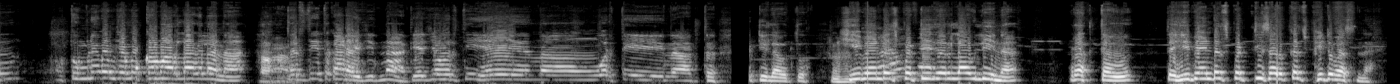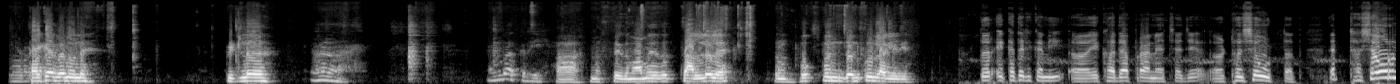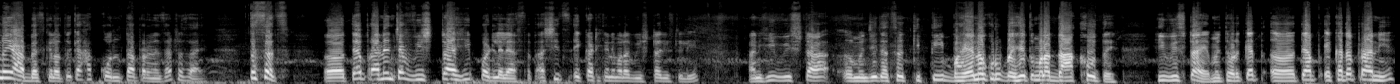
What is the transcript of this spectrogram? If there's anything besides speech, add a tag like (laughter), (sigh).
तुंबडी म्हणजे मुक्का मार लागला ना तर ती इथं काढायचीत ना. त्याच्यावरती हे न- वरती ना त- पट्टी लावतो. ही बँडेज पट्टी जर लावली ना रक्तावर तर ही बँडेज पट्टी सारखंच फिट बसणार. काय काय बनवलंय? पिठलं? हा. बकरी हा मस्त एकदम. आम्ही चाललेलं आहे. पण भूक पण दणकून लागलेली. तर एखाद्या ठिकाणी अ, एखाद्या प्राण्याच्या जे अ, ठसे उठतात त्या ठशावरूनही अभ्यास केला होता की हा कोणता प्राण्याचा ठसा आहे? तसंच त्या प्राण्यांच्या विष्ठाही पडलेल्या असतात. अशीच एका ठिकाणी मला विष्ठा दिसलेली आहे. आणि ही विष्ठा म्हणजे त्याचं किती भयानक रूप आहे हे तुम्हाला दाखवतंय. ही विष्ठा आहे. म्हणजे थोडक्यात त्या एखादा प्राणी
